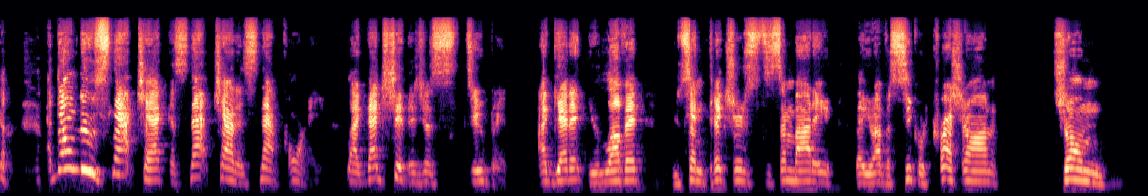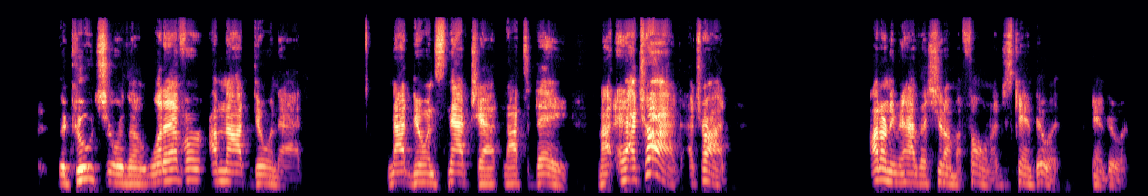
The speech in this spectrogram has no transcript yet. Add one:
I don't do Snapchat because Snapchat is snap corny. Like that shit is just stupid. I get it. You love it. You send pictures to somebody that you have a secret crush on. Show them the cooch or the whatever. I'm not doing that. Not doing Snapchat. Not today. Not. And I tried. I tried. I don't even have that shit on my phone. I just can't do it. Can't do it.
